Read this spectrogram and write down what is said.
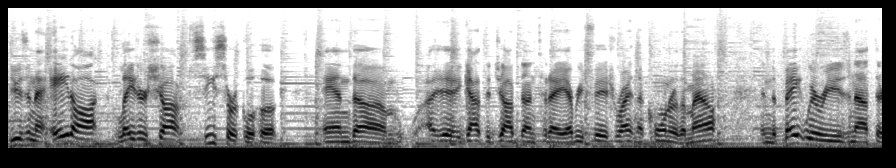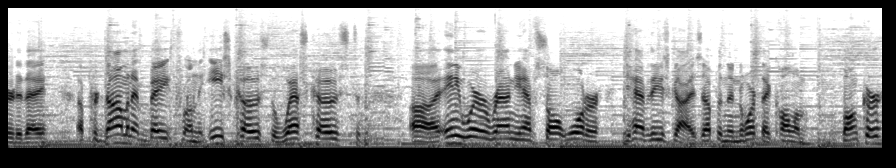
Using an 8-aught laser shot sea circle hook and um, it got the job done today. Every fish right in the corner of the mouth. And the bait we were using out there today, a predominant bait from the east coast, the west coast, uh, anywhere around you have salt water, you have these guys. Up in the north, they call them bunker.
